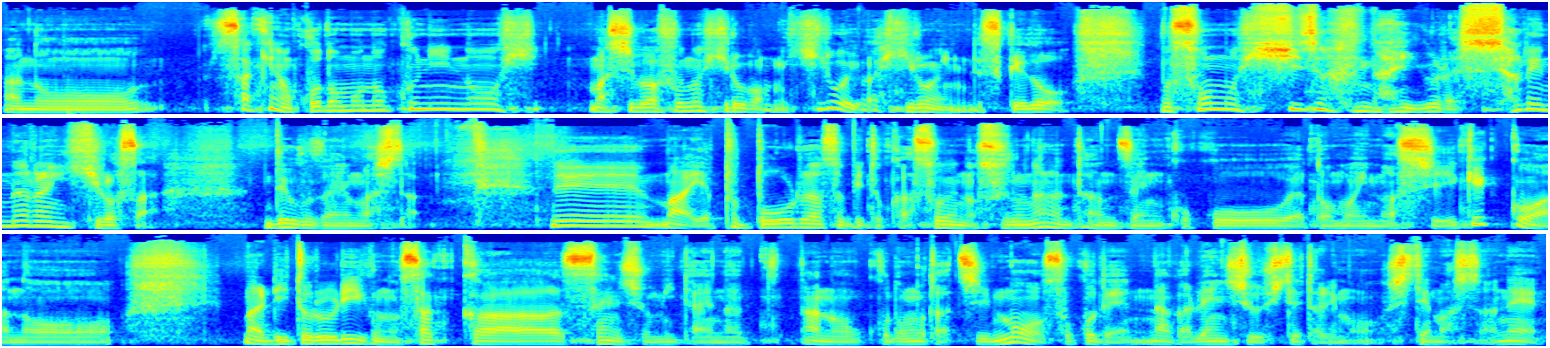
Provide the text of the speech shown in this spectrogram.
あのさっきの子供の国の、まあ、芝生の広場も広いは広いんですけどまあその日じゃないぐらいシャレならん広さでございましたでまあやっぱボール遊びとかそういうのするなら断然ここやと思いますし結構あのまあ、リトルリーグのサッカー選手みたいなあの子供たちもそこでなんか練習してたりもしてましたね。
